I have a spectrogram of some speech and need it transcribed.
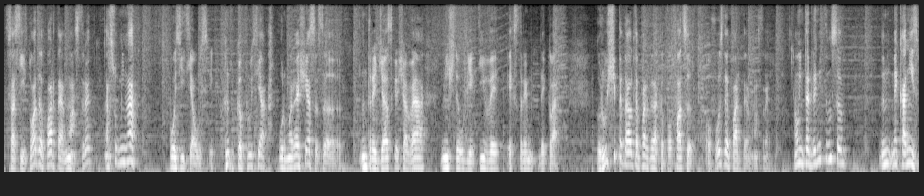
s-a situat de partea noastră a subminat poziția Austriei. Pentru că Prusia urmărea și ea să se întregească și avea niște obiective extrem de clare. Rușii, pe de altă parte, dacă pe față au fost de partea noastră, au intervenit însă în mecanism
